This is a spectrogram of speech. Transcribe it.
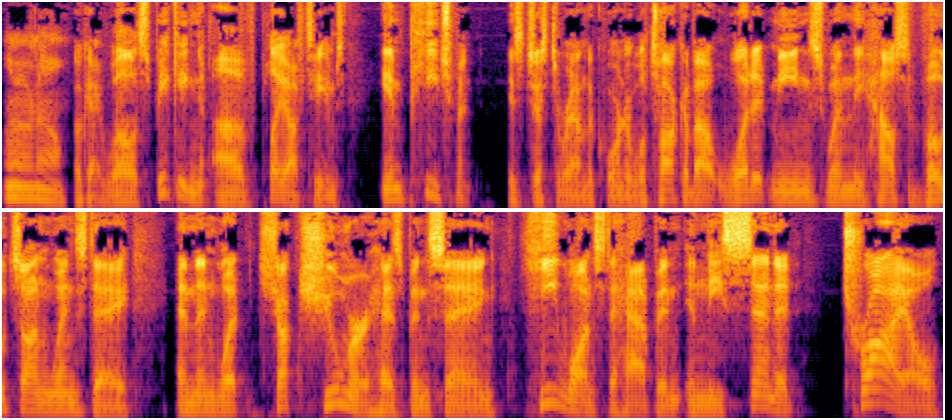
I don't know. Okay, well, speaking of playoff teams, impeachment is just around the corner. We'll talk about what it means when the House votes on Wednesday and then what Chuck Schumer has been saying he wants to happen in the Senate trial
